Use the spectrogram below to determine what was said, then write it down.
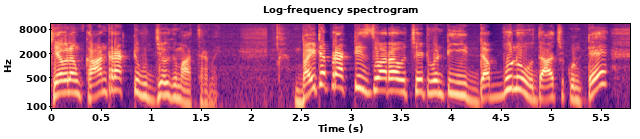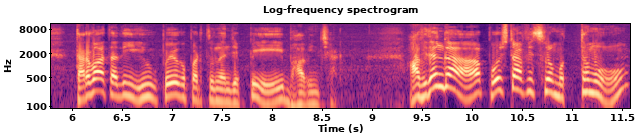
కేవలం కాంట్రాక్ట్ ఉద్యోగి మాత్రమే. బయట ప్రాక్టీస్ ద్వారా వచ్చేటువంటి ఈ డబ్బును దాచుకుంటే తర్వాత అది ఉపయోగపడుతుందని చెప్పి భావించాడు. ఆ విధంగా పోస్ట్ ఆఫీస్లో మొత్తము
